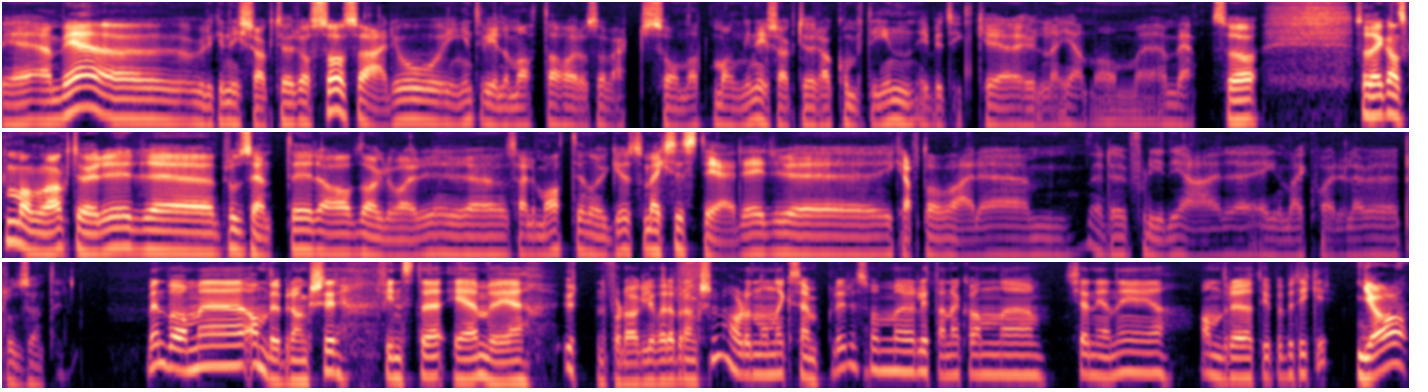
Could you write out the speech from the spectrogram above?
med MV. Uh, ulike nisjeaktører også, så er det jo ingen tvil om at det har også vært sånn at mange nisjeaktører har kommet inn i butikkhyllene gjennom MV. Så, så, det er ganske mange aktører, uh, produsenter av dagligvarer, særlig mat, i Norge, som eksisterer i kraft av å være Eller fordi de er egne merkevareprodusenter. Men hva med andre bransjer? Fins det EMV utenfor dagligvarebransjen? Har du noen eksempler som eh, lytterne kan eh, kjenne igjen i andre typer butikker? Ja,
